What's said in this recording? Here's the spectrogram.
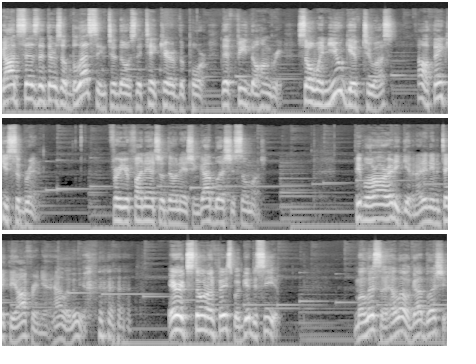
God says that there's a blessing to those that take care of the poor, that feed the hungry. So when you give to us, oh, thank you, Sabrin, for your financial donation. God bless you so much. People are already giving. I didn't even take the offering yet. Hallelujah. Eric Stone on Facebook, good to see you. Melissa, hello. God bless you.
